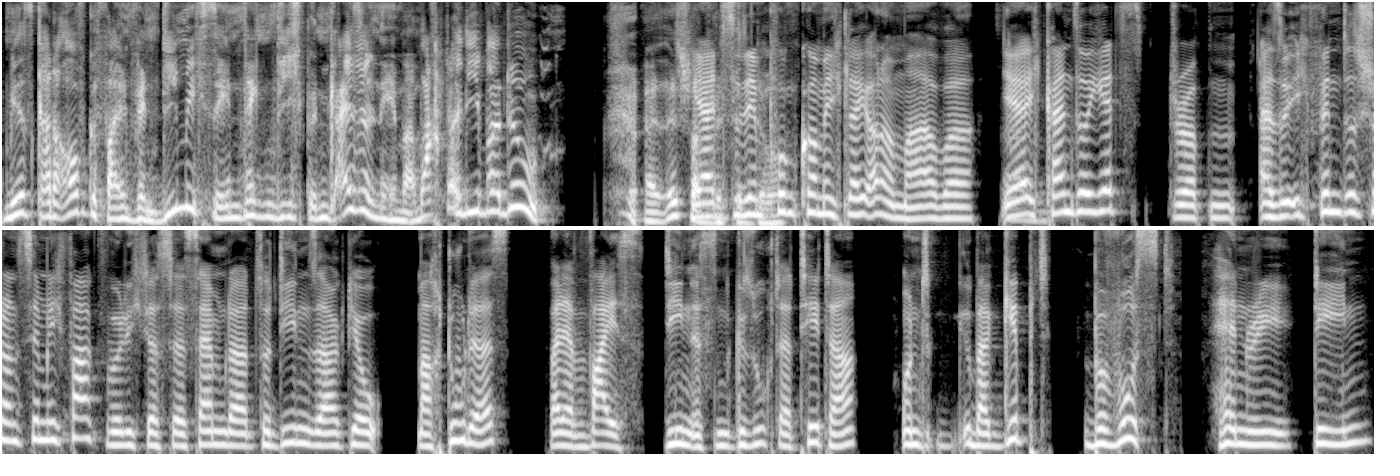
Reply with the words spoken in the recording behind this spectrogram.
Mir ist gerade aufgefallen, wenn die mich sehen, denken die, ich bin Geiselnehmer. Mach doch lieber du. Das ist schon Ja, zu dem doof. Punkt komme ich gleich auch nochmal, aber ja, ich kann so jetzt droppen. Also ich finde es schon ziemlich fragwürdig, dass der Sam da zu Dean sagt, yo, mach du das, weil er weiß, Dean ist ein gesuchter Täter und übergibt bewusst Henry Dean,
